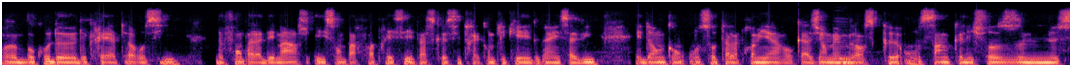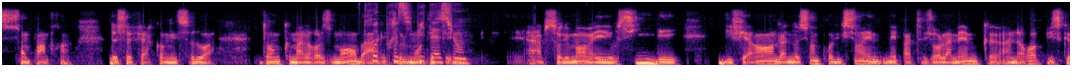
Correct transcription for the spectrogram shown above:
euh, beaucoup de, de créateurs aussi ne font pas la démarche et ils sont parfois pressés parce que c'est très compliqué de gagner sa vie et donc on, on saute à la première occasion, même lorsque on sent que les choses ne sont pas en train de se faire comme il se doit. Donc malheureusement, bah, Trop de tout le monde essaie- précipitation. Absolument, mais aussi des différents. La notion de production est- n'est pas toujours la même qu'en Europe, puisque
